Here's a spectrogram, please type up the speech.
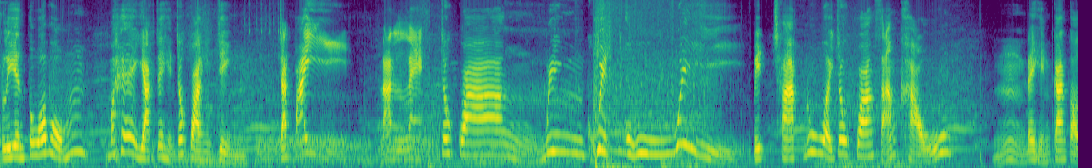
เปลี่ยนตัวผมแม่อยากจะเห็นเจ้ากวางจริง ๆ จัดไปนั่นแหละเจ้ากวาง วิ่งควิดโอ้โหยปิดฉากด้วยเจ้ากวางสามเขา อืม ได้เห็นการต่อ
